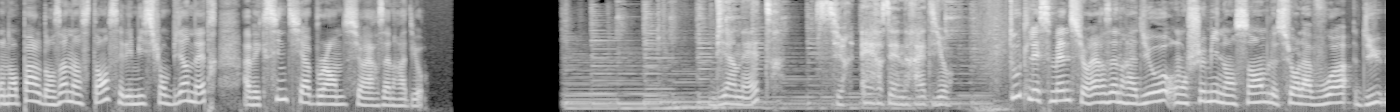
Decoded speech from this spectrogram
On en parle dans un instant, c'est l'émission Bien-être avec Cynthia Brown sur RZN Radio bien-être sur RZN Radio. Toutes les semaines sur RZN Radio, on chemine ensemble sur la voie du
